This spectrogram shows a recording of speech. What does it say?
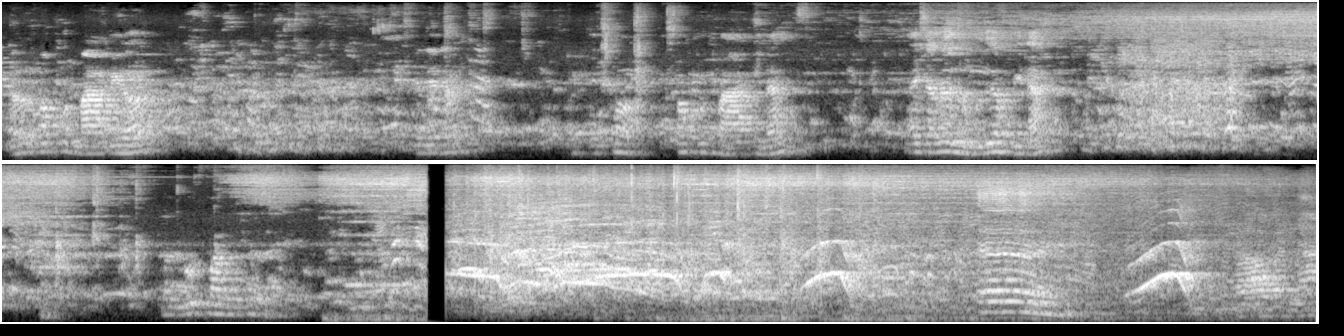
เดี๋ยวาคุณมาไปเหรอเดียนะชอบชอบคุณมาไปนะไอ้จะเลื่องหลงเรื่องไปนะ มันรุดมันเลยเออเรากันนะ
